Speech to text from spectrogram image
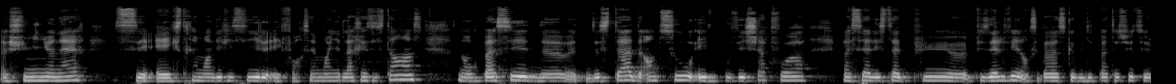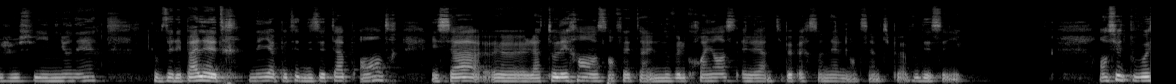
je suis millionnaire, c'est extrêmement difficile et forcément il y a de la résistance. Donc passer de, de stade en dessous et vous pouvez chaque fois passer à des stades plus plus élevés. Donc c'est pas parce que vous dites pas tout de suite je suis millionnaire que vous n'allez pas l'être, mais il y a peut-être des étapes entre, et ça, euh, la tolérance en fait à une nouvelle croyance, elle est un petit peu personnelle, donc c'est un petit peu à vous d'essayer. Ensuite, vous pouvez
